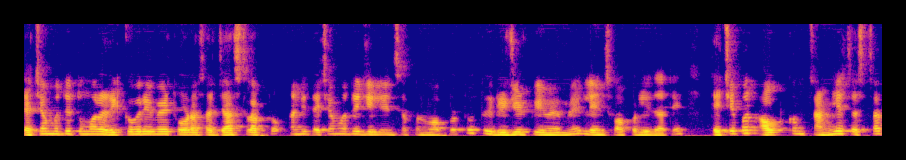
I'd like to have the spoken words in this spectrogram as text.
त्याच्यामध्ये तुम्हाला रिकव्हरी वेळ थोडासा जास्त लागतो आणि त्याच्यामध्ये जी लेन्स आपण वापरतो, ती रिजिड ए लेन्स वापरली जाते. त्याचे पण आउटकम चांगलेच असतात.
